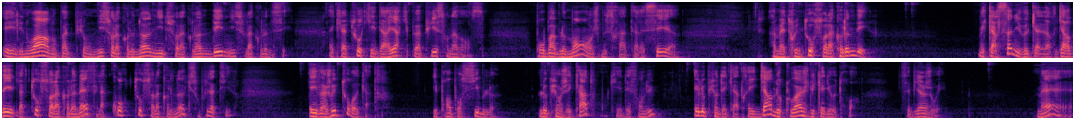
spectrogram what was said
Et les noirs n'ont pas de pion ni sur la colonne A, ni sur la colonne D, ni sur la colonne C. Avec la tour qui est derrière qui peut appuyer son avance. Probablement, je me serais intéressé à mettre une tour sur la colonne D. Mais Carlsen, il veut regarder la tour sur la colonne F et la tour sur la colonne E qui sont plus actives. Et il va jouer tour E4. Il prend pour cible le pion G4, qui est défendu, et le pion D4. Et il garde le clouage du cavalier E3. C'est bien joué. Mais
